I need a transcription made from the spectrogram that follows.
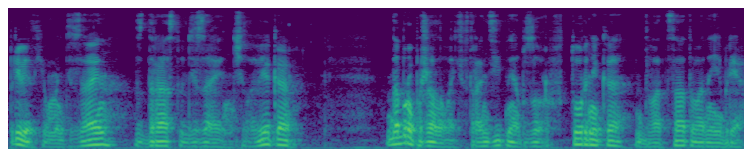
Привет, Human Design. Здравствуй, дизайн человека. Добро пожаловать в транзитный обзор вторника, 20 ноября.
